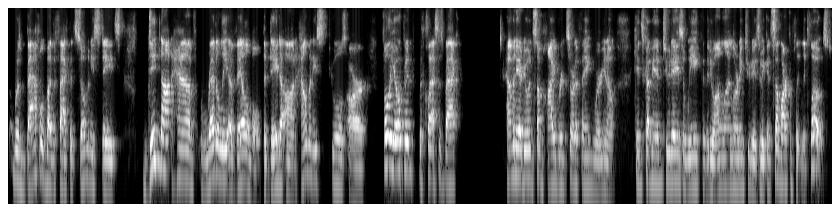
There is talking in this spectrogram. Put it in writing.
was baffled by the fact that so many states did not have readily available the data on how many schools are fully open with classes back, how many are doing some hybrid sort of thing where you know kids come in two days a week and they do online learning two days a week, and some are completely closed.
